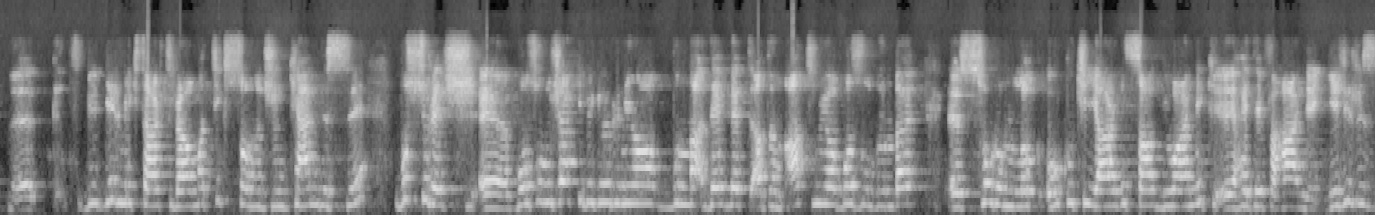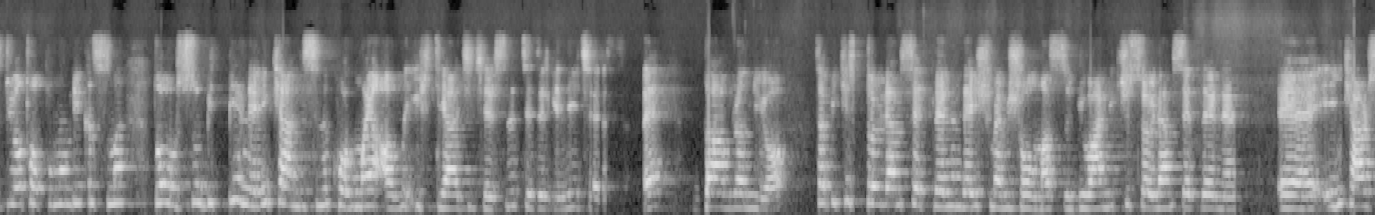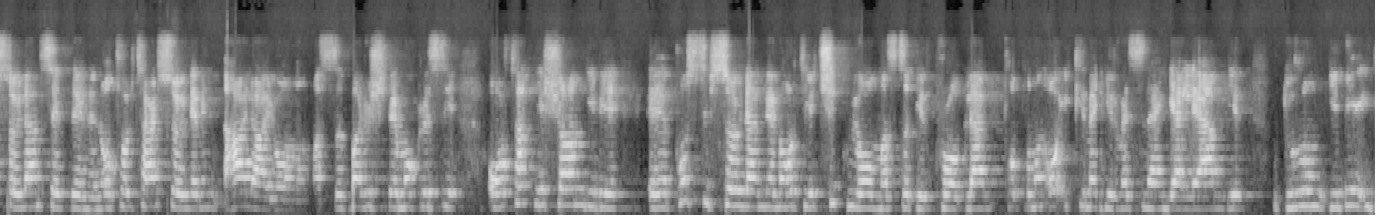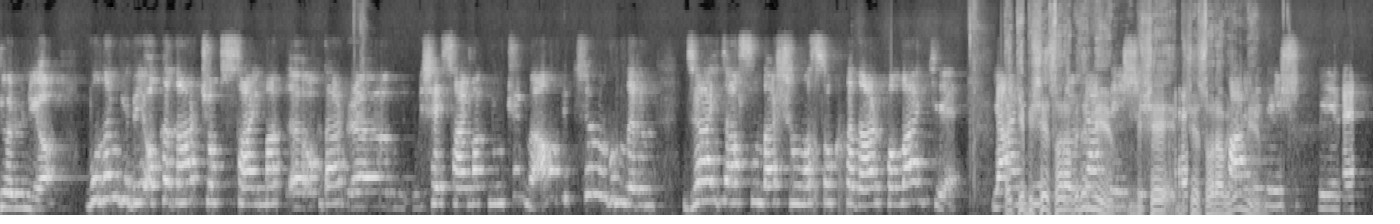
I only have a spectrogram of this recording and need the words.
bir, bir miktar travmatik sonucun kendisi bu süreç e, bozulacak gibi görünüyor. Bunla, devlet adım atmıyor. Bozulduğunda e, sorumluluk, hukuki yargısal güvenlik e, hedefi haline geliriz diyor toplumun bir kısmı. Doğrusu bir, bir nevi kendisini korumaya alma ihtiyacı içerisinde, tedirginliği içerisinde davranıyor. Tabii ki söylem setlerinin değişmemiş olması, güvenlikçi söylem setlerinin e, inkar söylem setlerinin, otoriter söylemin hala yoğun olması, barış, demokrasi, ortak yaşam gibi e, pozitif söylemlerin ortaya çıkmıyor olması bir problem. Toplumun o iklime girmesini engelleyen bir durum gibi görünüyor. Bunun gibi o kadar çok saymak, e, o kadar e, şey saymak mümkün mü? Ama bütün bunların Cahit aslında aşılması o kadar kolay ki. Yani Peki bir şey sorabilir miyim? Bir şey bir şey sorabilir miyim?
